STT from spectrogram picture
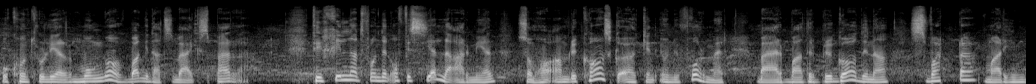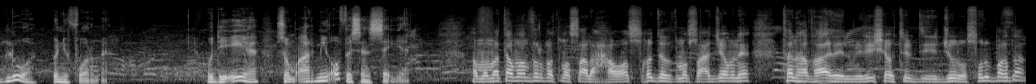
och kontrollerar många av Bagdads vägspärrar. Till skillnad från den officiella armén som har amerikanska ökenuniformer bär Badr-brigaderna svarta marinblå uniformer. Och det är som arméofficeren säger. اما متى ما ضربت مصالحها وهددت مصلحه الجمله تنهض هذه الميليشيا وتبدي يجون وصول بغداد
